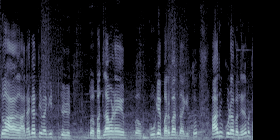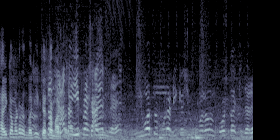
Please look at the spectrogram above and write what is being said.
ಸೊ ಅನಗತ್ಯವಾಗಿ ಬದಲಾವಣೆ ಕೂಗೆ ಬರಬಾರ್ದಾಗಿತ್ತು. ಆದರೂ ಕೂಡ ಬಂದಿದೆ ಬಟ್ ಹೈಕಮಾಂಡ್ ಅದ್ರ ಬಗ್ಗೆ ಚರ್ಚೆ ಮಾಡ್ತಾರೆ. ಇವತ್ತು ಕೂಡ ಡಿ ಕೆ ಶಿವಕುಮಾರ್ ಅವರು ಒಂದು ಪೋಸ್ಟ್ ಹಾಕಿದ್ದಾರೆ.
